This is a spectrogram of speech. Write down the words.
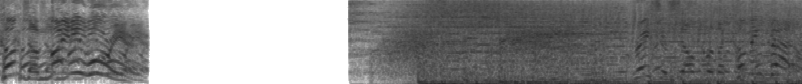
comes a mighty warrior! Brace yourself for the coming battle!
